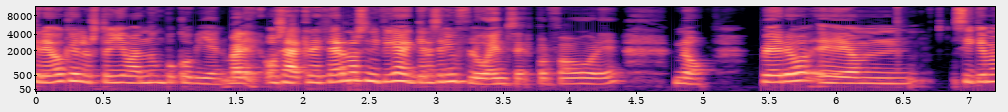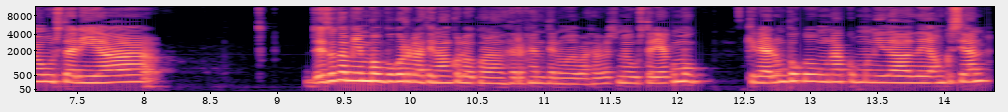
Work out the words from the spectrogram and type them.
creo que lo estoy llevando un poco bien. Vale, o sea, crecer no significa que quieras ser influencer, por favor, ¿eh? No. Pero em, sí que me gustaría eso también va un poco relacionado con lo de conocer gente nueva, ¿sabes? Me gustaría como crear un poco una comunidad de, aunque sean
